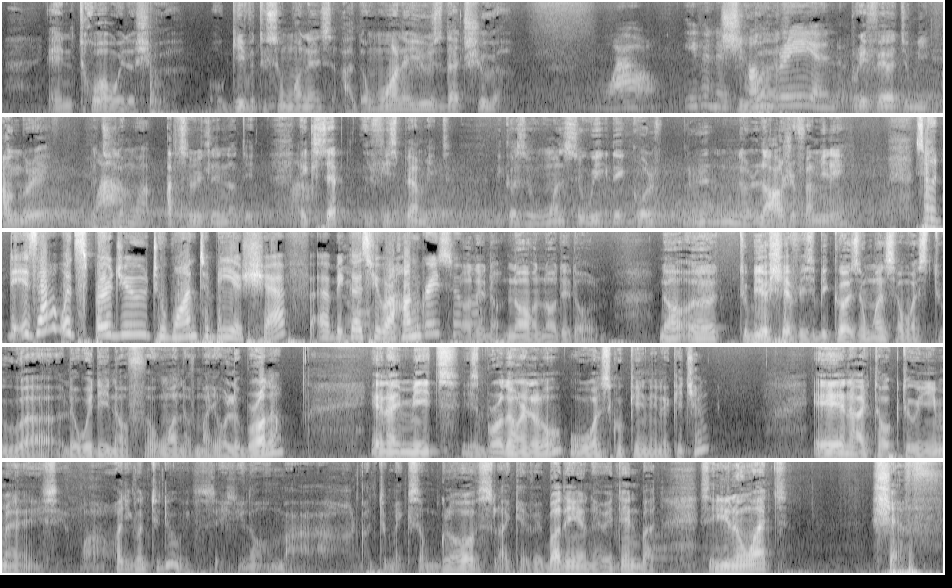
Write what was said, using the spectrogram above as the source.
and throw away the sugar or give it to someone else. I don't want to use that sugar. Wow. Even as She hungry and Prefer to be hungry, but Wow. she don't want absolutely nothing, except if it's permit. Because once a week they call a larger family. So is that what spurred you to want to be a chef uh, because you were hungry so No, much? they don't. No, not at all. No, uh, to be a chef is because once I was to uh, the wedding of uh, one of my older brother, and I meet his brother-in-law who was cooking in the kitchen, and I talked to him, and he said, wow, "What are you going to do?" He said, "You know, I'm uh, going to make some gloves like everybody and everything." But I said, "You know what, chef?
